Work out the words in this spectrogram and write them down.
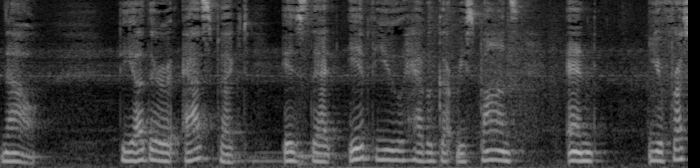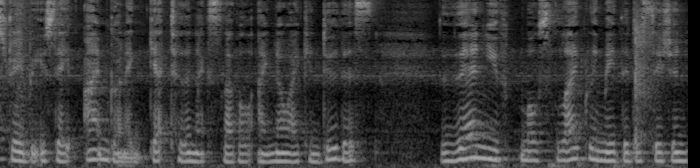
Now, the other aspect is that if you have a gut response and you're frustrated, but you say, I'm going to get to the next level, I know I can do this, then you've most likely made the decision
